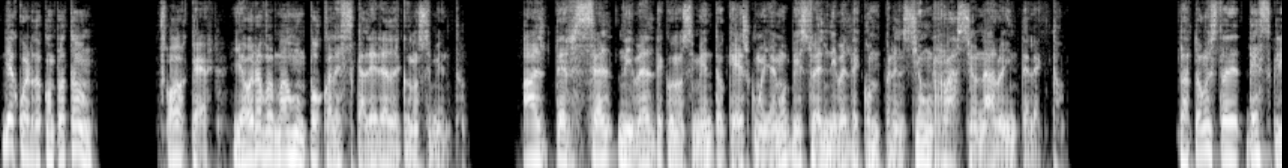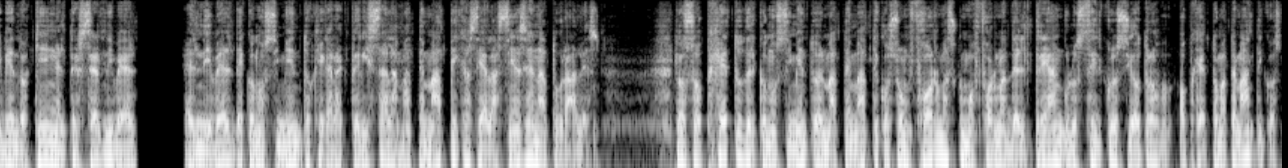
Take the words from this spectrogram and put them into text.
De acuerdo con Platón. Ok, y ahora volvamos un poco a la escalera del conocimiento. Al tercer nivel de conocimiento que es, como ya hemos visto, el nivel de comprensión racional o intelecto. Platón está describiendo aquí en el tercer nivel el nivel de conocimiento que caracteriza a las matemáticas y a las ciencias naturales. Los objetos del conocimiento del matemático son formas como formas del triángulo, círculos y otros objetos matemáticos.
